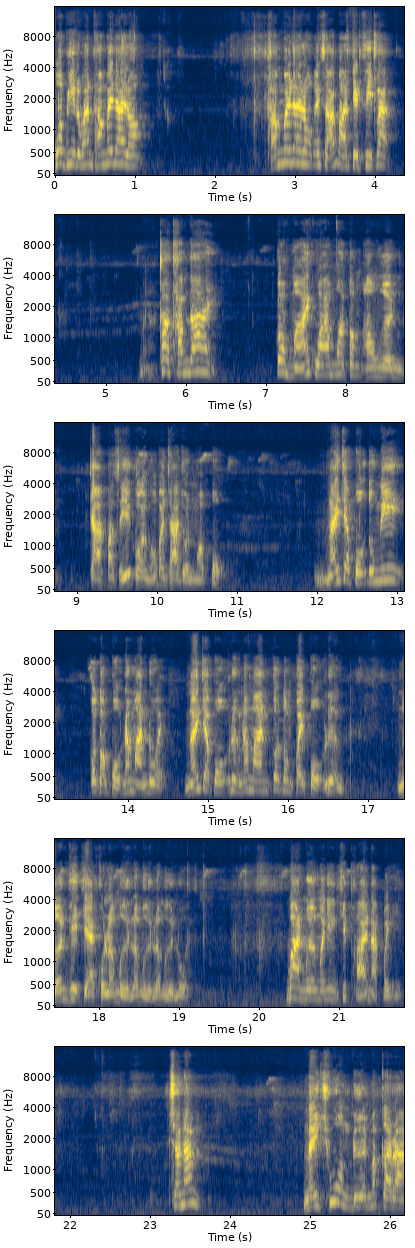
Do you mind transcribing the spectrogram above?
ว่าพีรพันธ์ทำไม่ได้หรอกทำไม่ได้หรอกไอ้สามบาทเจ็ดสิบอะถ้าทำได้ ก็หมายความว่าต้องเอาเงินจากภาษีกรของประชาชนมาโปะ ไหนจะโปะตรงนี้ก็ต้องโปะน้ำมันด้วย ไหนจะโปะเรื่องน้ำมันก็ต้องไปโปะเรื่อง เงินที่แจกคนละหมื่นละหมื่นละหมื่นด้วย บ้านเมืองมันยิ่งชิบหายหนักไปอีก ฉะนั้นในช่วงเดือนมกรา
